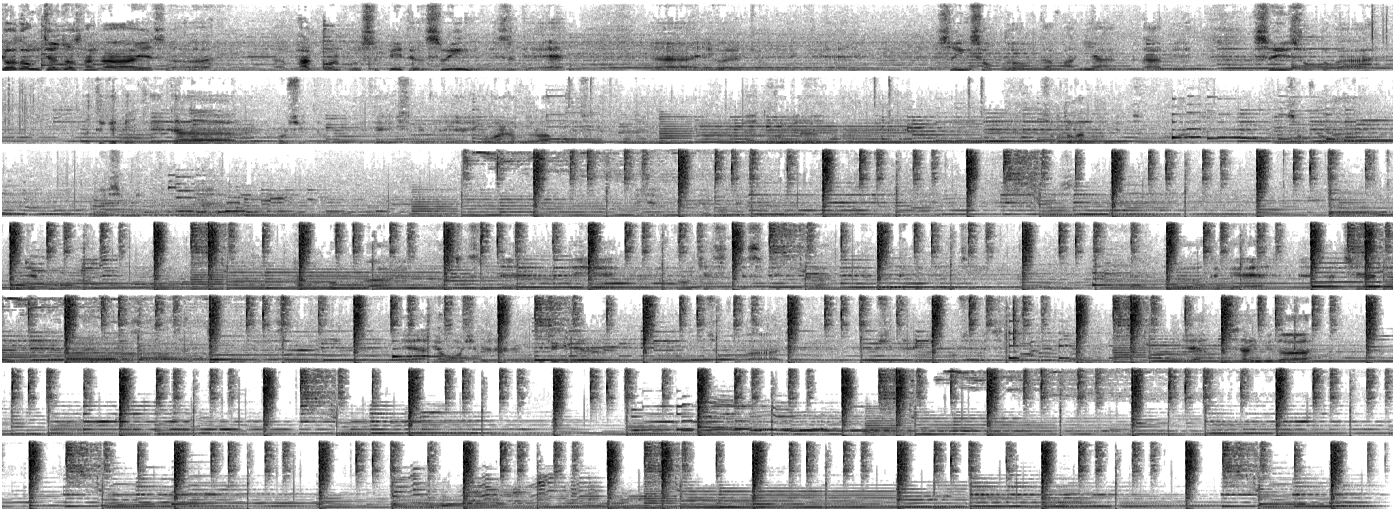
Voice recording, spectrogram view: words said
교동 저조 상가에서 어, 박골프 스피드 스윙 했을 때 어, 이걸 좀 이렇게 스윙 속도, 그다음 방향, 그 다음에 스윙 속도가 어떻게 데이터를 볼 수 있도록 그렇게 되어 있습니다. 예, 이걸 한번 눌러보겠습니다. 예, 누르면은 속도가 나옵니다. 속도가 어, 속도가 보겠습니다. 알고 있는 제품이 되겠습니다. 예, 여기 보시면 이렇게 움직이면은 속도가 이렇게 표시되는 걸 볼 수가 있습니다. 예.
